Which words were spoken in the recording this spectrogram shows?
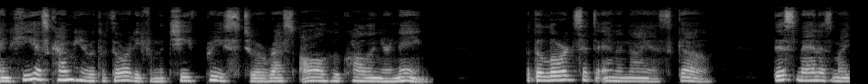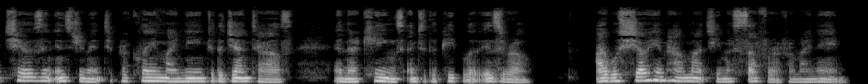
And he has come here with authority from the chief priests to arrest all who call on your name. But the Lord said to Ananias, Go. This man is my chosen instrument to proclaim my name to the Gentiles and their kings and to the people of Israel. I will show him how much he must suffer for my name.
